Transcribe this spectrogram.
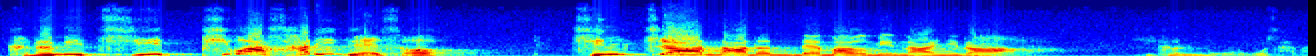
그놈이 지 피와 살이 돼서 진짜 나는 내 마음이 나니라 이걸 모르고 살아.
